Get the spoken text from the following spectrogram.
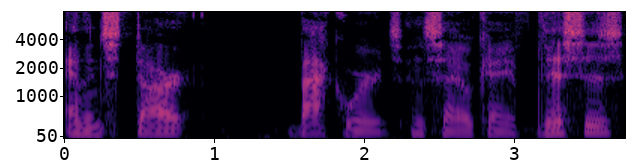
and then start backwards and say, okay, if this is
